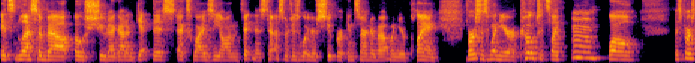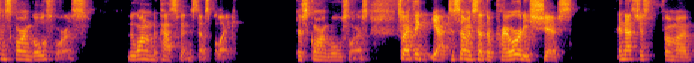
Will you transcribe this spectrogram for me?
It's less about, oh, shoot, I got to get this XYZ on fitness test, which is what you're super concerned about when you're playing, versus when you're a coach, it's like, mm, well, this person's scoring goals for us. We want them to pass fitness tests, but like they're scoring goals for us. So I think, yeah, to some extent, the priority shifts. And that's just from a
